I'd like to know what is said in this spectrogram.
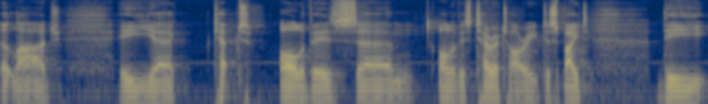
at large. He uh, kept all of his um, all of his territory, despite the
